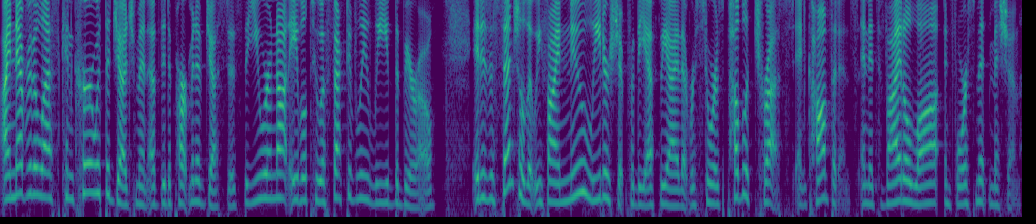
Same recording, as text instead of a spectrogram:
I nevertheless concur with the judgment of the Department of Justice that you are not able to effectively lead the Bureau. It is essential that we find new leadership for the FBI that restores public trust and confidence in its vital law enforcement mission.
